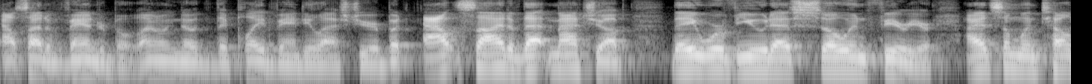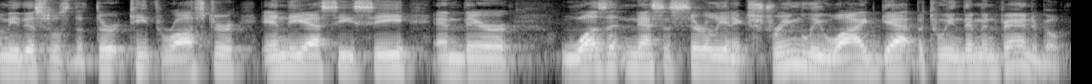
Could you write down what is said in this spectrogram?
outside of Vanderbilt. I don't even know that they played Vandy last year, but outside of that matchup, they were viewed as so inferior. I had someone tell me this was the 13th roster in the SEC, and there wasn't necessarily an extremely wide gap between them and Vanderbilt.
